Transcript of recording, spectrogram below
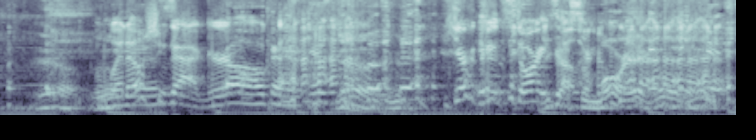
Yeah. What else you got, girl? Oh, okay. It's- You're a good storyteller. You got some more. Yeah, go on.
